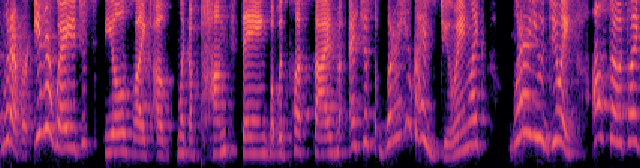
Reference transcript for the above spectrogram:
whatever either way it just feels like a like a punked thing but with plus size it's just what are you guys doing like what are you doing also it's like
